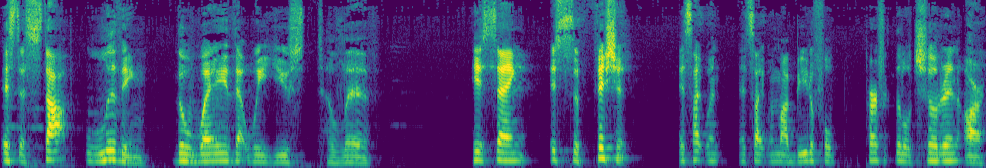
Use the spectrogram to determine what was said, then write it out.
is to stop living the way that we used to live. He's saying it's sufficient. It's like when it's like when my beautiful, perfect little children are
